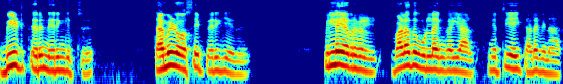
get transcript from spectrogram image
பீட் தெரு நெருங்கிற்று. தமிழ் ஓசை பெருகியது. பிள்ளை அவர்கள் வலது உள்ளங்கையால் நெற்றியை தடவினார்.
